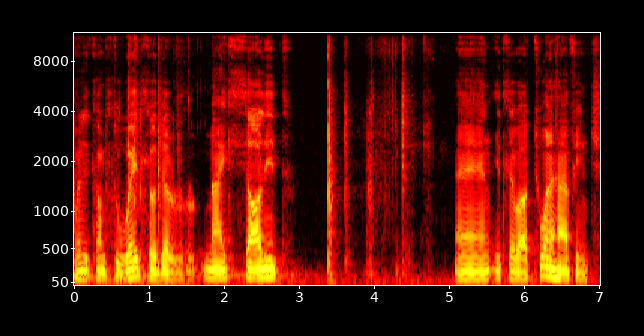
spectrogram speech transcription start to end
when it comes to weight, so they're nice, solid, and it's about two and a half inch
